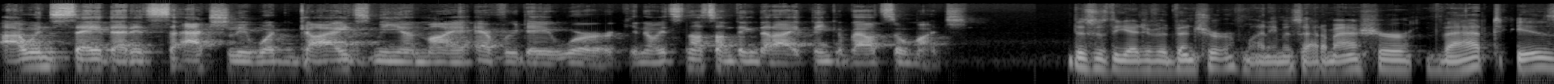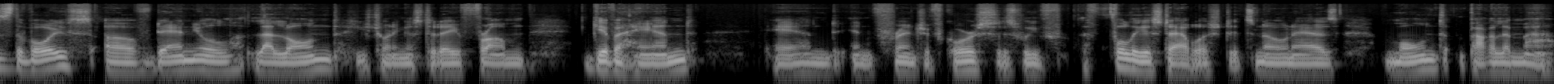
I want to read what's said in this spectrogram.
I wouldn't say that it's actually what guides me in my everyday work. You know, it's not something that I think about so much. This is The Edge of Adventure. My name is Adam Asher. That is the voice of Daniel Lalande. He's joining us today from Give a Hand. And in French, of course, as we've fully established, it's known as Monde par la main.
